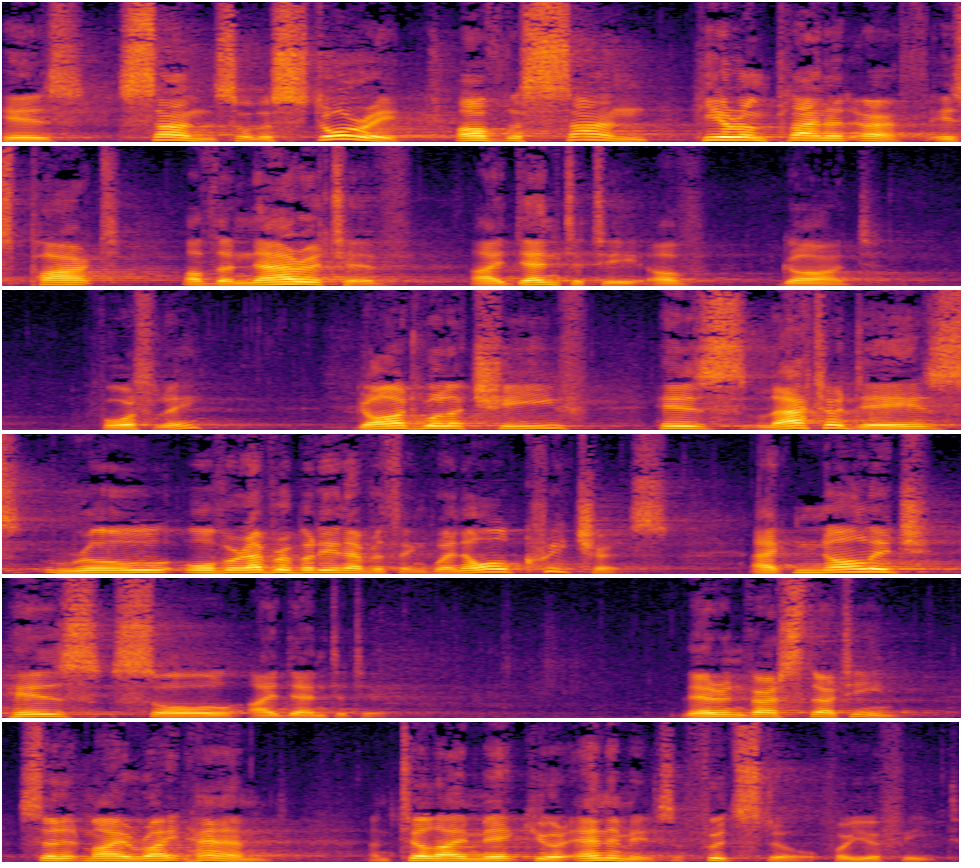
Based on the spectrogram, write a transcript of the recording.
his Son. So the story of the Son here on planet Earth is part of the narrative identity of God. Fourthly, God will achieve his latter days rule over everybody and everything when all creatures acknowledge his sole identity. There in verse 13, sit at my right hand until I make your enemies a footstool for your feet.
